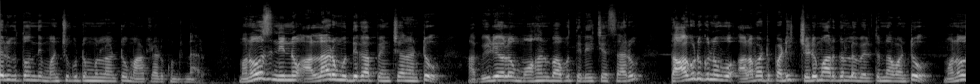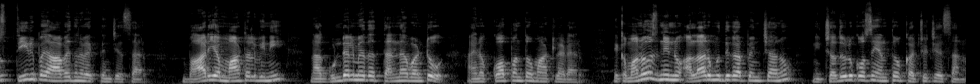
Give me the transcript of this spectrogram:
జరుగుతోంది మంచు కుటుంబంలో అంటూ మాట్లాడుకుంటున్నారు. మనోజ్ నిన్ను అల్లారు ముద్దుగా పెంచానంటూ ఆ వీడియోలో మోహన్ బాబు తెలియజేశారు తాగుడుకు నువ్వు అలవాటు పడి చెడు మార్గంలో వెళ్తున్నావంటూ మనోజ్ తీరుపై ఆవేదన వ్యక్తం చేశారు. భార్య మాటలు విని నా గుండెల మీద తన్నావంటూ ఆయన కోపంతో మాట్లాడారు. ఇక మనోజ్ నిన్ను అల్లారు ముద్దుగా పెంచాను నీ చదువుల కోసం ఎంతో ఖర్చు చేశాను.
